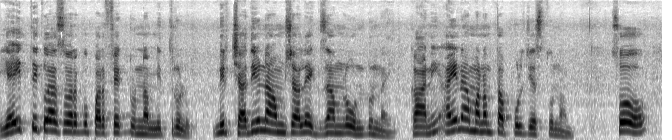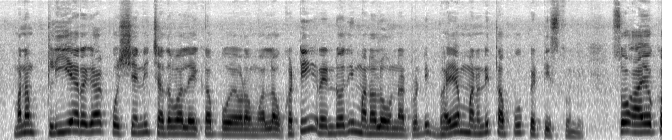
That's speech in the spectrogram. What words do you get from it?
ఎయిత్ క్లాస్ వరకు పర్ఫెక్ట్ ఉన్న మిత్రులు. మీరు చదివిన అంశాలు ఎగ్జామ్లో ఉంటున్నాయి. కానీ అయినా మనం తప్పులు చేస్తున్నాం. సో మనం క్లియర్గా క్వశ్చన్ని చదవలేకపోవడం వల్ల ఒకటి రెండోది మనలో ఉన్నటువంటి భయం మనని తప్పు పెట్టిస్తుంది. సో ఆ యొక్క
